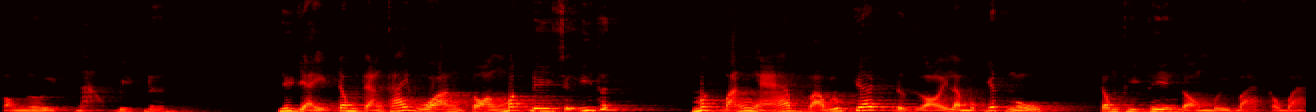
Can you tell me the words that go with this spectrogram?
còn người nào biết đến như vậy trong trạng thái hoàn toàn mất đi sự ý thức mất bản ngã vào lúc chết được gọi là một giấc ngủ trong thi thiên đoạn 13 câu 3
